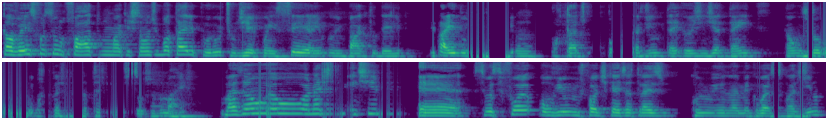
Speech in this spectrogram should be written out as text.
Talvez fosse um fato, uma questão de botar ele por último, de reconhecer o impacto dele e sair do um portátil hoje em dia tem. É um jogo importante para tantas pessoas e tudo mais. Mas eu, eu honestamente, é, se você for ouvir uns podcasts atrás na minha conversa com o Ladino,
